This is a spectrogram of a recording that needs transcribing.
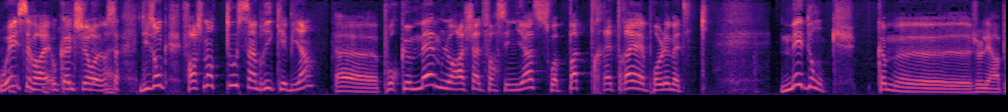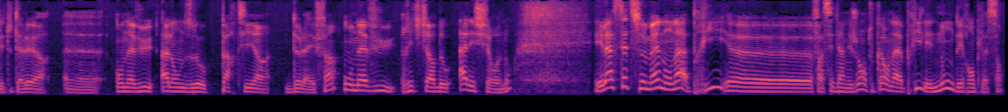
Oui, c'est vrai, aucun chez Renault. Ça- Disons que franchement, tout s'imbriquait bien euh, pour que même le rachat de Force India soit pas très très problématique. Mais donc, comme euh, je l'ai rappelé tout à l'heure, euh, on a vu Alonso partir de la F1, on a vu Ricciardo aller chez Renault. Et là, cette semaine, on a appris, euh, enfin ces derniers jours en tout cas, on a appris les noms des remplaçants.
